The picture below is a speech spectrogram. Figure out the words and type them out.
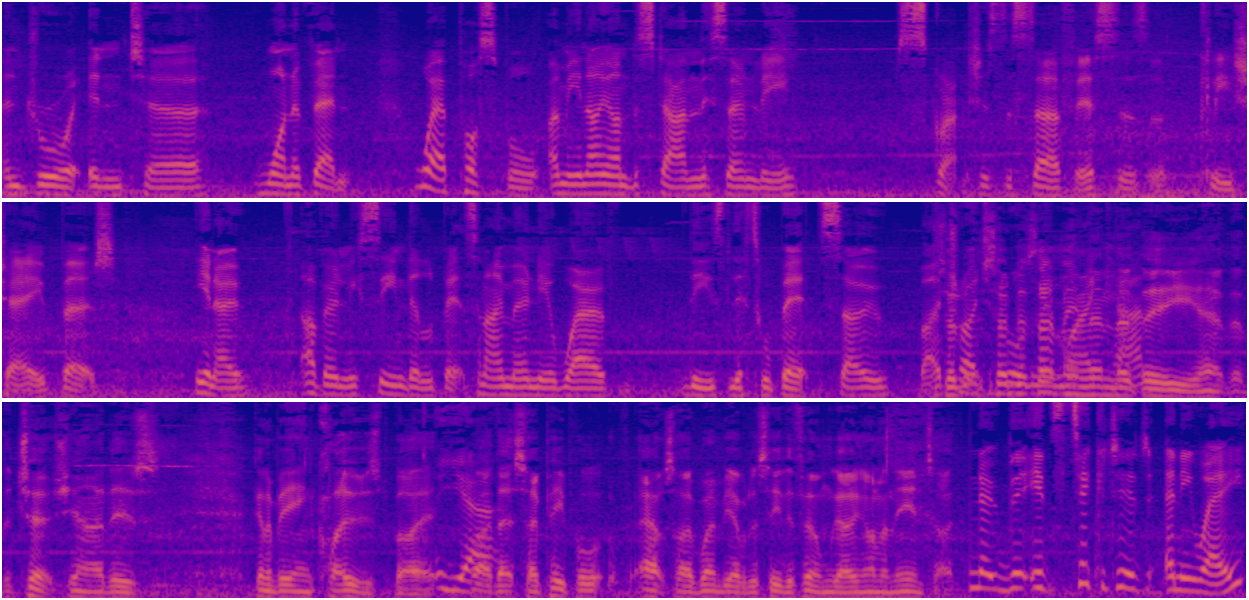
and draw it into one event where possible. I mean, I understand this only scratches the surface as a cliche, but you know, I've only seen little bits and I'm only aware of these little bits, so I so try to so does that mean then that the uh, that the churchyard is going to be enclosed by, it, Yeah. by that, so people outside won't be able to see the film going on on the inside. No, the, it's ticketed anyway.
